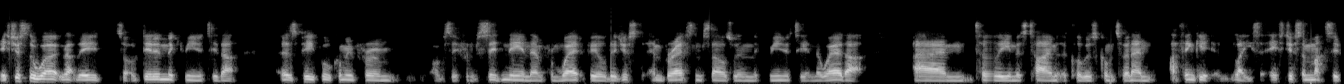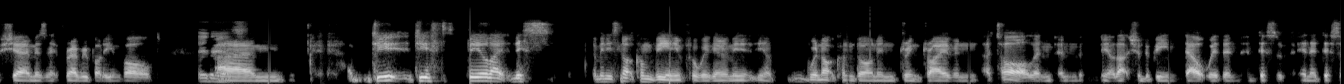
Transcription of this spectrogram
it's just the work that they sort of did in the community that, as people coming from obviously from Sydney and then from Wakefield, they just embrace themselves within the community and the way that um, time at the club has come to an end. I think it like it's just a massive shame, isn't it, for everybody involved. Um, do you do you feel like this? I mean, it's not convenient for Wigan. I mean, you know, we're not condoning drink driving at all, and and you know that should have been dealt with in in, dis- in a dis-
